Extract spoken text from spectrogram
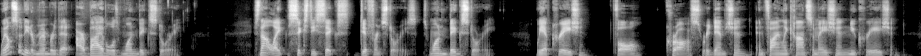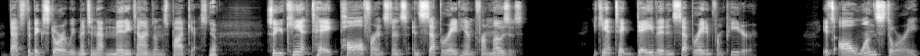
We also need to remember that our Bible is one big story. It's not like 66 different stories. It's one big story. We have creation, fall, cross, redemption, and finally consummation, new creation. That's the big story. We've mentioned that many times on this podcast. Yep. So you can't take Paul, for instance, and separate him from Moses. You can't take David and separate him from Peter. It's all one story.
